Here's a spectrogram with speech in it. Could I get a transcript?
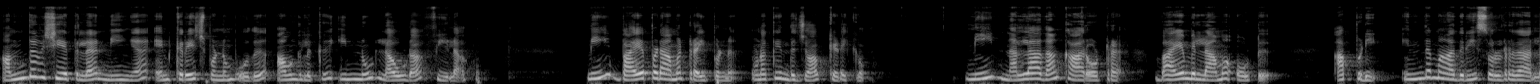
அந்த விஷயத்தில் நீங்கள் என்கரேஜ் பண்ணும்போது அவங்களுக்கு இன்னும் லவுடாக ஃபீல் ஆகும். நீ பயப்படாமல் ட்ரை பண்ணு. உனக்கு இந்த ஜாப் கிடைக்கும். நீ நல்லா தான் கார் ஓட்டுற. பயம் இல்லாமல் ஓட்டு. அப்படி இந்த மாதிரி சொல்கிறதால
